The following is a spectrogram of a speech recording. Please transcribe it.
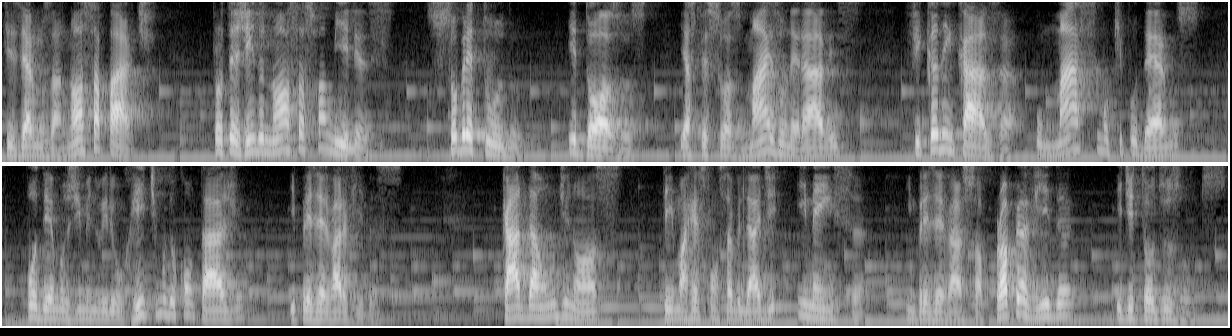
fizermos a nossa parte, protegendo nossas famílias, sobretudo idosos e as pessoas mais vulneráveis, ficando em casa o máximo que pudermos, podemos diminuir o ritmo do contágio e preservar vidas. Cada um de nós tem uma responsabilidade imensa em preservar sua própria vida e de todos os outros.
